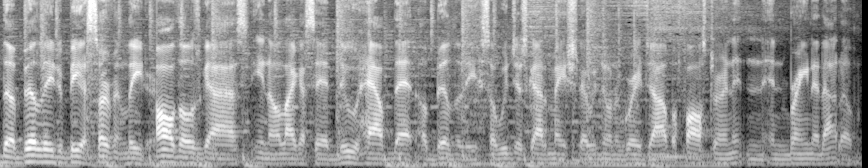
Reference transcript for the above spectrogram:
the ability to be a servant leader. All those guys, you know, like I said, do have that ability. So we just got to make sure that we're doing a great job of fostering it and, and bringing it out of them.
